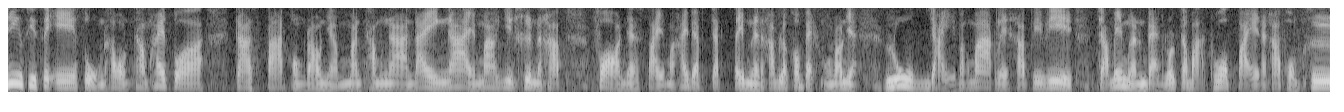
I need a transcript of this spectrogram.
ยิ่ง CCA สูงนะครับผมทำให้ตัวการสตาร์ทของเราเนี่ยมันทำงานได้ง่ายมากยิ่งขึ้นนะครับฟอร์ดเนี่ยใส่มาให้แบบจัดเต็มเลยนะครับแล้วก็แบตของเราเนี่ยลูกใหญ่มากๆเลยครับพี่ๆจะไม่เหมือนแบตรถกระบะทั่วไปนะครับผมคือ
